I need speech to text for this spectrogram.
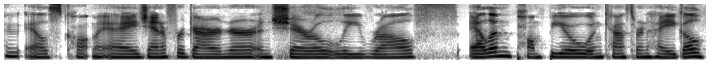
who else caught my eye? Jennifer Garner and Sheryl Lee Ralph, Ellen Pompeo and Katherine Heigl.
